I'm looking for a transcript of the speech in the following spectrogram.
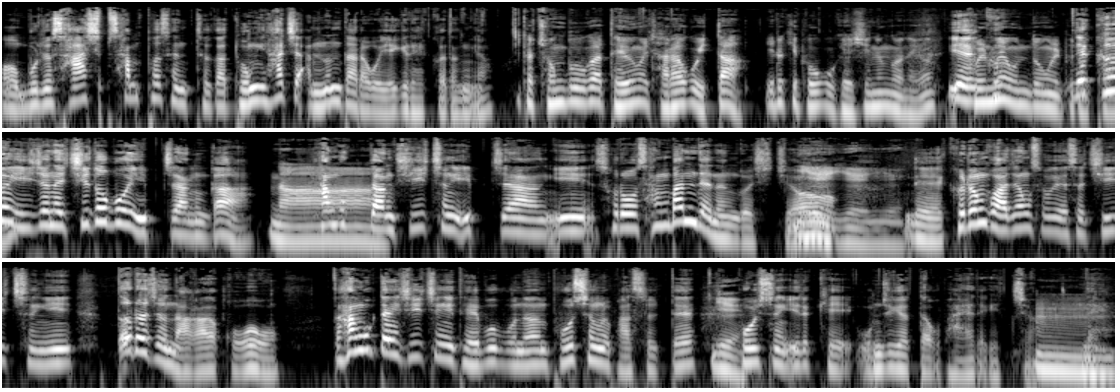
어, 무려 43%가 동의하지 않는다라고 얘기를 했거든요. 그러니까 정부가 대응을 잘하고 있다 이렇게 보고 계시는 거네요. 예, 불매 그, 운동을 비롯한. 그 이전에 지도부의 입장과 아. 한국당 지지층의 입장이 서로 상반되는 것이죠. 예, 예, 예. 네 그런 과정 속에서 지지층이 떨어져 나가고 그러니까 한국당의 지지층의 대부분은 보수층을 봤을 때 예. 보수층이 이렇게 움직였다고 봐야 되겠죠. 음. 네.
